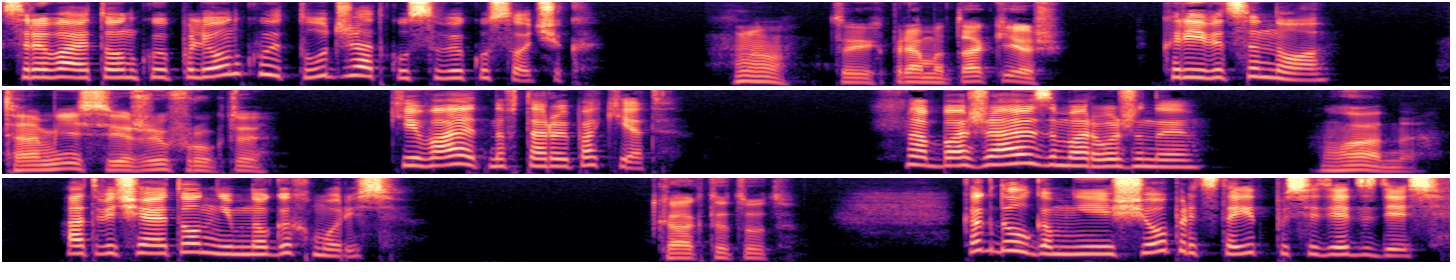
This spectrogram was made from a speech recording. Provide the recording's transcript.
Срываю тонкую пленку и тут же откусываю кусочек. «Хм, ты их прямо так ешь?» Кривится но. «Там есть свежие фрукты». Кивает на второй пакет. «Обожаю замороженные». «Ладно». Отвечает он, немного хмурясь. «Как ты тут?» «Как долго мне еще предстоит посидеть здесь?»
